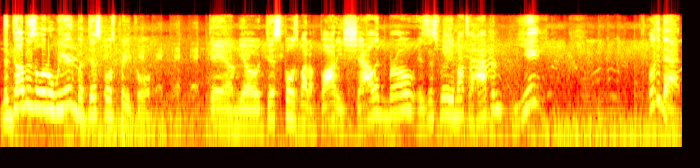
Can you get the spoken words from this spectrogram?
The dub is a little weird, but Dispo's pretty cool. Damn, yo, Dispo's about to body Shallot, bro. Is this really about to happen? Yeet. Look at that.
